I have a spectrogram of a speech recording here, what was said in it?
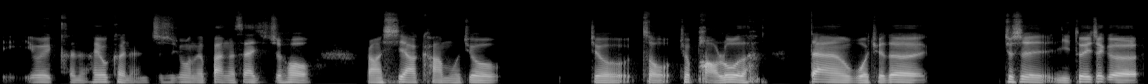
定，因为可能很有可能只是用了半个赛季之后，然后西亚卡姆就就走就跑路了。但我觉得，就是你对这个步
